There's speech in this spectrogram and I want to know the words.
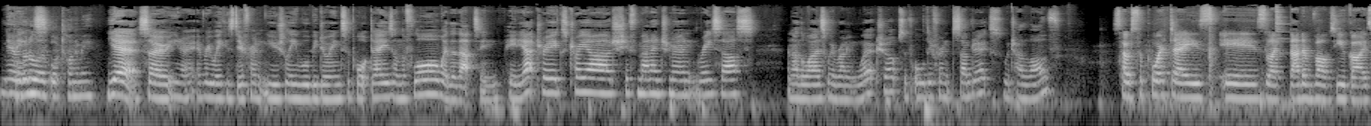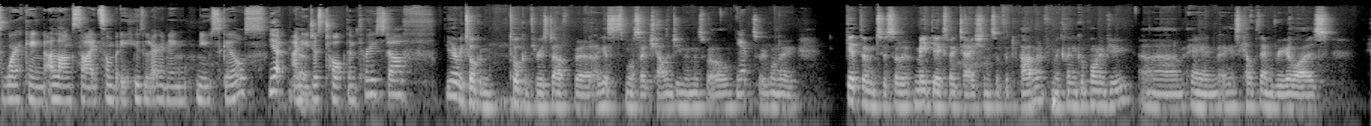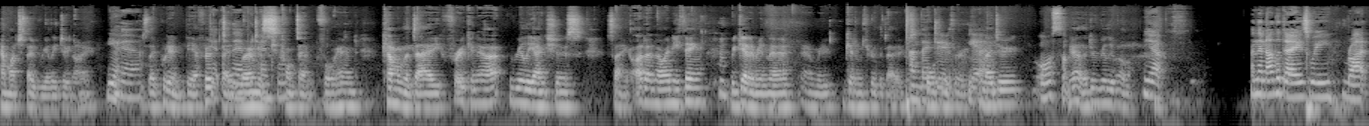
Yeah, a little of autonomy. Yeah, so you know, every week is different. Usually, we'll be doing support days on the floor, whether that's in pediatrics, triage, shift management, resus, and otherwise, we're running workshops of all different subjects, which I love. So support days is like that involves you guys working alongside somebody who's learning new skills Yep. and you just talk them through stuff. Yeah, we talk them talk them through stuff, but I guess it's more so challenging them as well. Yep. So we want to get them to sort of meet the expectations of the department from a clinical point of view, um, and I guess help them realise how much they really do know. Yeah. Yeah. Because they put in the effort, Get they their learn this content beforehand, come on the day freaking out, really anxious, saying, I don't know anything. we get them in there and we get them through the day. And they do, through. yeah. And they do, Awesome. yeah, they do really well. Yeah. And then other days we write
